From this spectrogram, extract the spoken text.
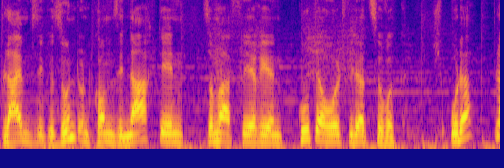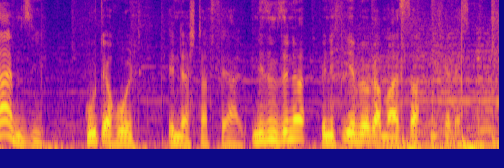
bleiben Sie gesund und kommen Sie nach den Sommerferien gut erholt wieder zurück. Oder bleiben Sie gut erholt in der Stadt Ferl. In diesem Sinne bin ich Ihr Bürgermeister Michael Eske.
